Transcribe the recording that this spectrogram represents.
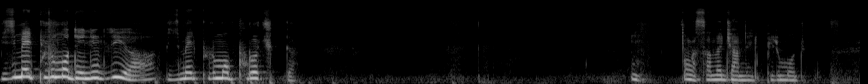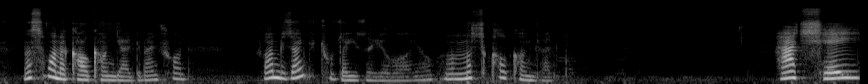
bizim El Primo delirdi ya. Bizim El Primo pro çıktı. Hı, Al sana can El Primo. Nasıl bana kalkan geldi? Ben şu an şu an biz hangi turdayız acaba ya? Bana nasıl kalkan geldi? Ha şey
